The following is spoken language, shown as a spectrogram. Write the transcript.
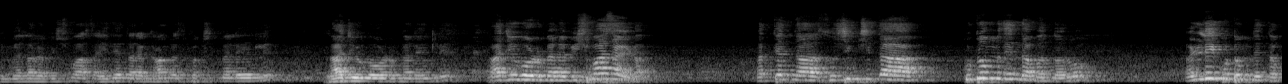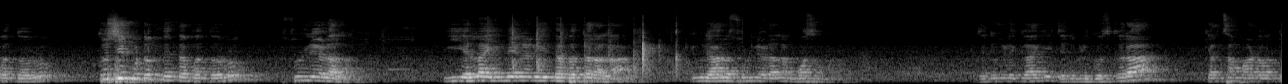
ನಿಮ್ಮೆಲ್ಲರ ವಿಶ್ವಾಸ ಇದೇ ಥರ ಕಾಂಗ್ರೆಸ್ ಪಕ್ಷದ ಮೇಲೆ ಇರಲಿ. ರಾಜೀವ್ ಗೌಡ್ರ ಮೇಲೆ ಇರಲಿ. ರಾಜೀವ್ ಗೌಡ್ರ ಮೇಲೆ ವಿಶ್ವಾಸ ಇಡೋದು ಅತ್ಯಂತ ಸುಶಿಕ್ಷಿತ ಕುಟುಂಬದಿಂದ ಬಂದವರು, ಹಳ್ಳಿ ಕುಟುಂಬದಿಂದ ಬಂದವರು, ಕೃಷಿ ಕುಟುಂಬದಿಂದ ಬಂದವರು ಸುಳ್ಳು ಹೇಳಲ್ಲ. ಈ ಎಲ್ಲ ಹಿನ್ನೆಲೆಯಿಂದ ಬರ್ತಾರಲ್ಲ ಇವ್ರು ಯಾರು ಸುಳ್ಳು ಹೇಳಲ್ಲ, ಮೋಸ ಮಾಡಲ್ಲ. ಜನಗಳಿಗಾಗಿ, ಜನಗಳಿಗೋಸ್ಕರ ಕೆಲಸ ಮಾಡುವಂಥ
